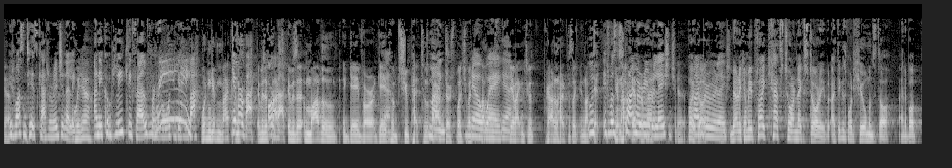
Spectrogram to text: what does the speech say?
Yeah. It wasn't his cat originally. Oh, yeah. And he completely fell for her and wouldn't give him Really? back. Wouldn't give him back. Give was- her back. It was a Or fas- back. It was a model gave her gave Yeah. him Choupette to look Mind. after. Well, she went No to way. Yeah. came back and she goes, Karl Lagerfeld was like, "You're not It was, get- it was his not getting her primary relationship. Yeah. Primary God. relationship. Mary, can we apply cats to our next story? But I think it's about humans, though, and about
